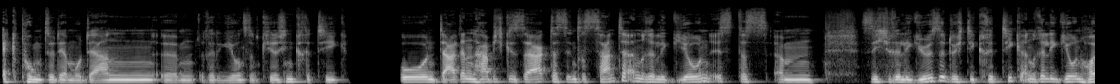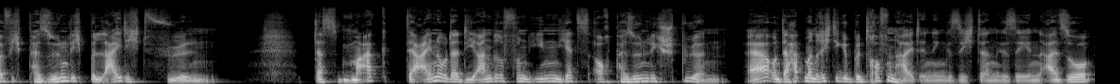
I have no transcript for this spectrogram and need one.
Eckpunkte der modernen ähm, Religions- und Kirchenkritik. Und darin habe ich gesagt, das Interessante an Religion ist, dass ähm, sich Religiöse durch die Kritik an Religion häufig persönlich beleidigt fühlen. Das mag der eine oder die andere von ihnen jetzt auch persönlich spüren. Ja, und da hat man richtige Betroffenheit in den Gesichtern gesehen. Also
